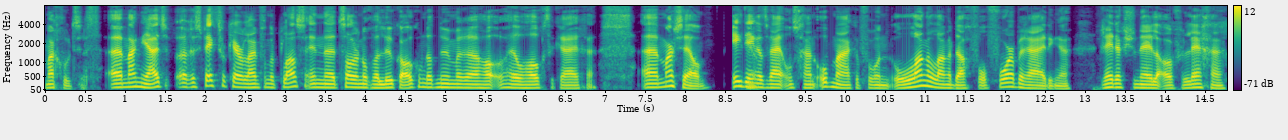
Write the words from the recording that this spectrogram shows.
maar goed. Eh, maakt niet uit. Eh, respect voor Caroline van der Plas. En eh, het zal er nog wel lukken ook om dat nummer ho- heel hoog te krijgen. Marcel, ik denk Ja. dat wij ons gaan opmaken voor een lange, lange dag vol voorbereidingen, redactionele overleggen,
